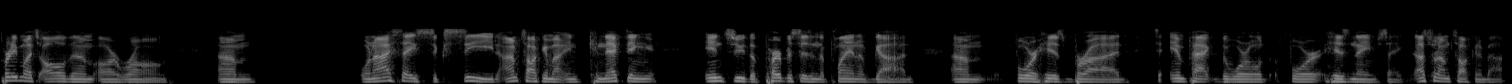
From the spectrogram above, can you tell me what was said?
pretty much all of them are wrong. Um, when I say succeed, I'm talking about in connecting into the purposes and the plan of God um, for His bride to impact the world for His name's sake. That's what I'm talking about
